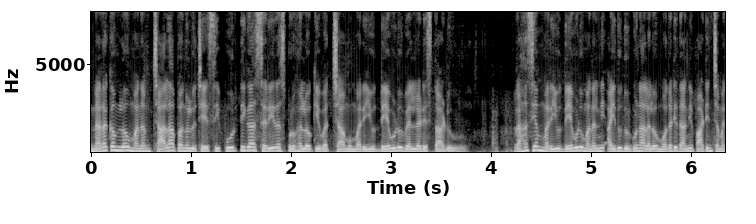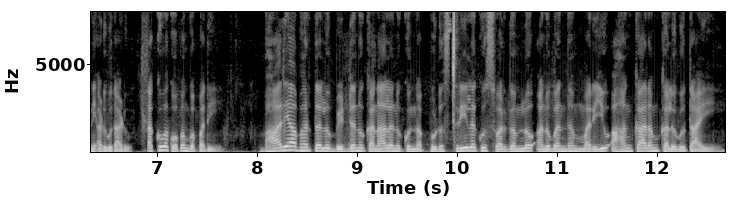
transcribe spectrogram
నరకంలో మనం చాలా పనులు చేసి పూర్తిగా శరీర స్పృహలోకి వచ్చాము మరియు దేవుడు వెల్లడిస్తాడు. రహస్యం మరియు దేవుడు మనల్ని ఐదు దుర్గుణాలలో మొదటి దాన్ని పాటించమని అడుగుతాడు. తక్కువ కోపం గొప్పది. భార్యాభర్తలు బిడ్డను కనాలనుకున్నప్పుడు స్త్రీలకు స్వర్గంలో అనుబంధం మరియు అహంకారం కలుగుతాయి.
